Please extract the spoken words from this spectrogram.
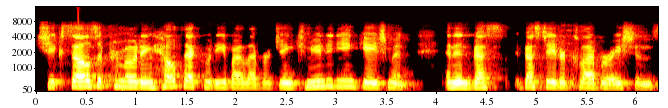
She excels at promoting health equity by leveraging community engagement and invest, investigator collaborations.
